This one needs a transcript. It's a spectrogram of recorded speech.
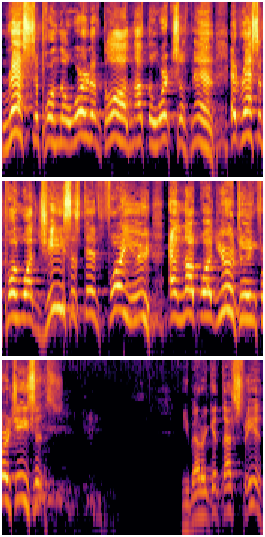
rests upon the word of God, not the works of men. It rests upon what Jesus did for you and not what you're doing for Jesus. You better get that straight.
